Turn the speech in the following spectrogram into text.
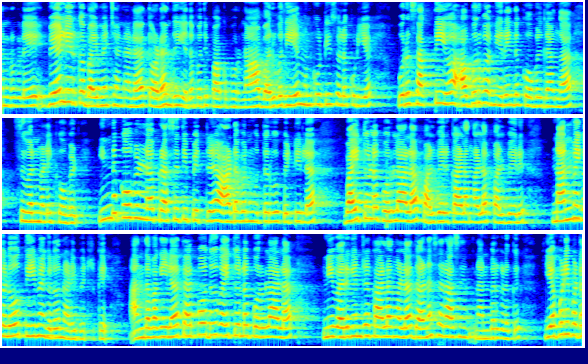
நண்பர்களே வேல் இருக்க பைமை சேனலை தொடர்ந்து எதை பற்றி பார்க்க போகிறோன்னா வருவதையே முன்கூட்டி சொல்லக்கூடிய ஒரு சக்தியோ அபூர்வ நிறைந்த கோவில் தாங்க சிவன்மலை கோவில். இந்த கோவிலில் பிரசித்தி பெற்று ஆடவன் உத்தரவு பெட்டியில் வைத்துள்ள பொருளால் பல்வேறு காலங்களில் பல்வேறு நன்மைகளோ தீமைகளோ நடைபெற்றிருக்கு. அந்த வகையில் தற்போது வைத்துள்ள பொருளால் இனி வருகின்ற காலங்களில் தனுசராசி நண்பர்களுக்கு எப்படிப்பட்ட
